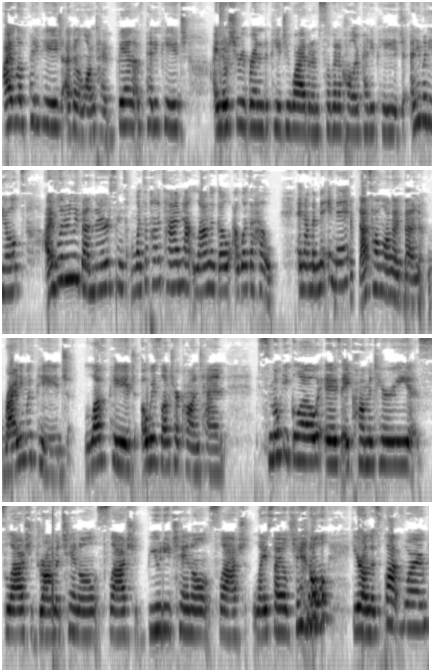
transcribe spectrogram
I love Petty Paige. I've been a long time fan of Petty Paige. I know she rebranded to Paigey Why, but I'm still to call her Petty Paige. Anybody else? I've literally been there since once upon a time, not long ago, I was a hoe. And I'm admitting it. That's how long I've been riding with Paige. Love Paige. Always loved her content. Smokey Glow is a commentary slash drama channel slash beauty channel slash lifestyle channel here on this platform.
